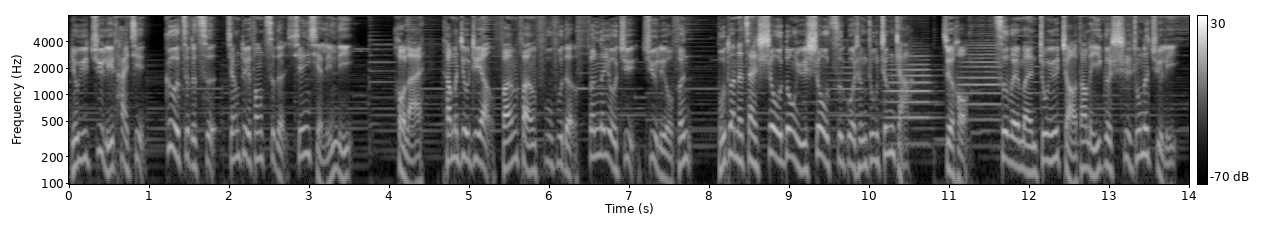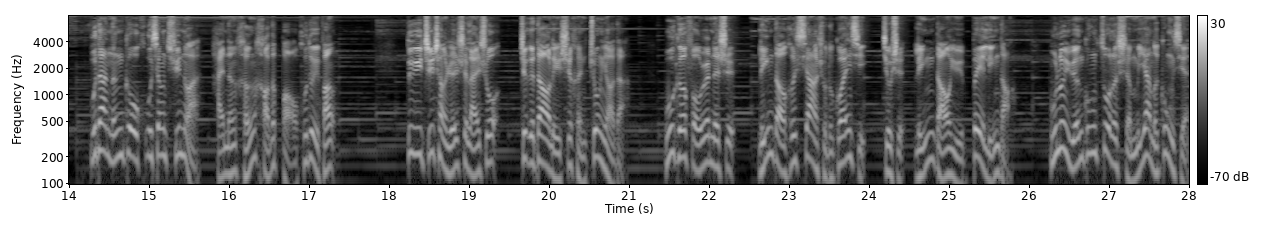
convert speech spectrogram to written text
由于距离太近，各自的刺将对方刺得鲜血淋漓。后来，他们就这样反反复复地分了又聚，聚了又分，不断地在受冻与受刺过程中挣扎。最后，刺猬们终于找到了一个适中的距离，不但能够互相取暖，还能很好的保护对方。对于职场人士来说，这个道理是很重要的。无可否认的是。领导和下属的关系就是领导与被领导，无论员工做了什么样的贡献，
